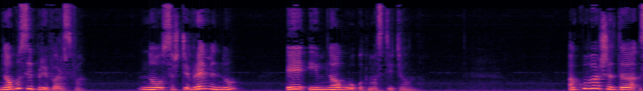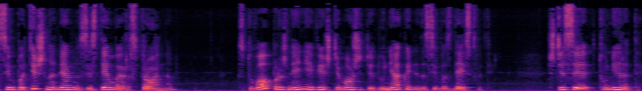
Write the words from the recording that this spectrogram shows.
Много се привързва, но същевременно е и много отмъстителна. Ако вашата симпатична нервна система е разстроена, с това упражнение вие ще можете до някъде да си въздействате. Ще се тонирате.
